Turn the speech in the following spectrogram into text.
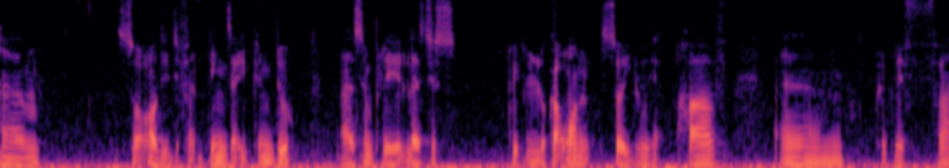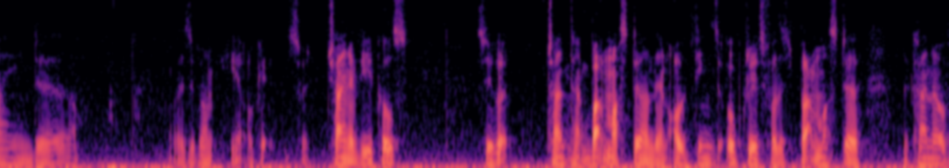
Um, so all the different things that you can do. Uh, simply let's just quickly look at one. So you have um, quickly find uh, where's it gone? Here okay. So China vehicles. So you've got China tank Battlemaster and then all the things upgrades for this Battlemaster the kind of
